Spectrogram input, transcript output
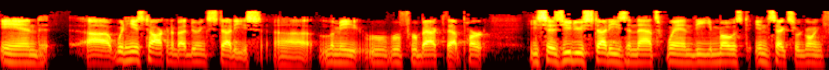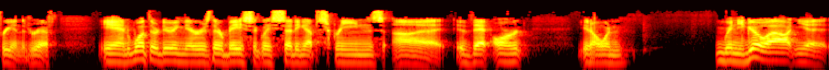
And uh, when he's talking about doing studies, uh, let me refer back to that part. He says you do studies, and that's when the most insects are going free in the drift. And what they're doing there is they're basically setting up screens uh, that aren't, you know, when when you go out and you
